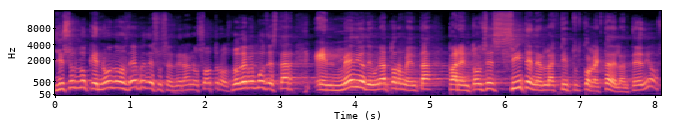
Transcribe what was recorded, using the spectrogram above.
Y eso es lo que no nos debe de suceder a nosotros. No debemos de estar en medio de una tormenta para entonces sí tener la actitud correcta delante de Dios.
